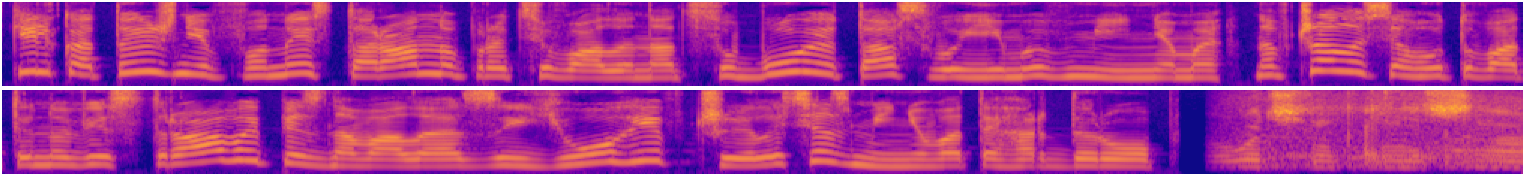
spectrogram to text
Кілька тижнів вони старанно працювали над собою та своїми вміннями. Навчалися готувати нові страви, пізнавали ази йоги, вчилися змінювати гардероб. Очень, конечно,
